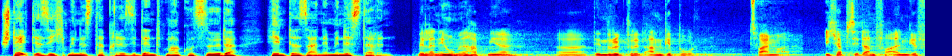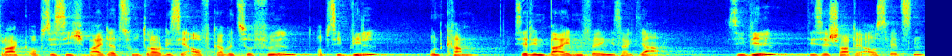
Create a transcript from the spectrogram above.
stellte sich Ministerpräsident Markus Söder hinter seine Ministerin. Melanie Hummel hat mir äh, den Rücktritt angeboten. Zweimal. Ich habe sie dann vor allem gefragt, ob sie sich weiter zutraut, diese Aufgabe zu erfüllen, ob sie will und kann. Sie hat in beiden Fällen gesagt, ja, Sie will diese Scharte auswetzen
